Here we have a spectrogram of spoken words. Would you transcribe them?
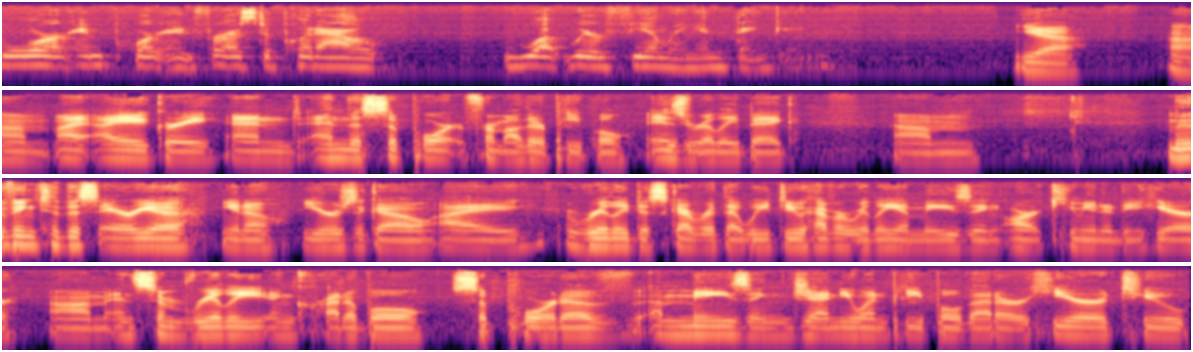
more important for us to put out what we're feeling and thinking. Yeah, um, I, I agree, and and the support from other people is really big. Um, moving to this area, you know, years ago, I really discovered that we do have a really amazing art community here, um, and some really incredible, supportive, amazing, genuine people that are here to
